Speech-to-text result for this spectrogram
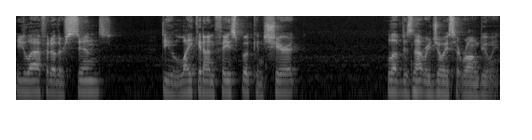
Do you laugh at other sins? Do you like it on Facebook and share it? Love does not rejoice at wrongdoing.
